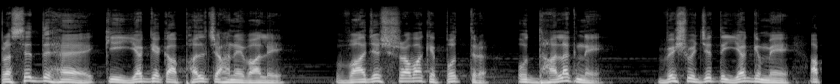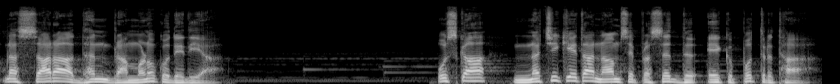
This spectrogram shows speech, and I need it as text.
प्रसिद्ध है कि यज्ञ का फल चाहने वाले वाजश्रवा के पुत्र उद्धालक ने विश्वजित यज्ञ में अपना सारा धन ब्राह्मणों को दे दिया। उसका नचिकेता नाम से प्रसिद्ध एक पुत्र था।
